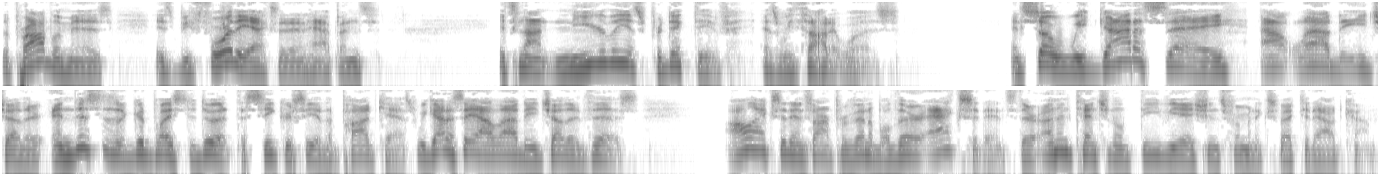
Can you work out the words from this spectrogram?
The problem is, is before the accident happens, it's not nearly as predictive as we thought it was. And so we got to say out loud to each other, and this is a good place to do it the secrecy of the podcast. We got to say out loud to each other this all accidents aren't preventable. They're accidents, they're unintentional deviations from an expected outcome.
